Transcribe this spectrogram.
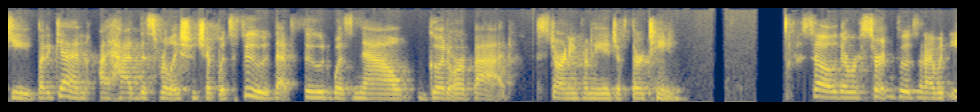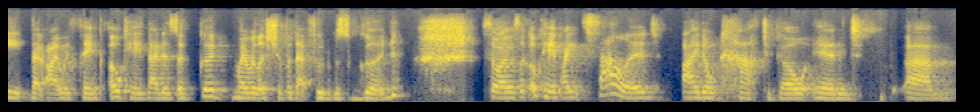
key. But again, I had this relationship with food that food was now good or bad starting from the age of 13. So there were certain foods that I would eat that I would think, okay, that is a good, my relationship with that food was good. So I was like, okay, if I eat salad, I don't have to go and um,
